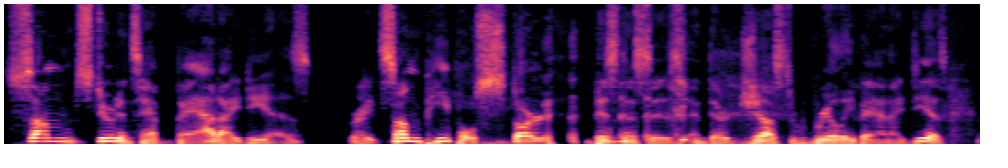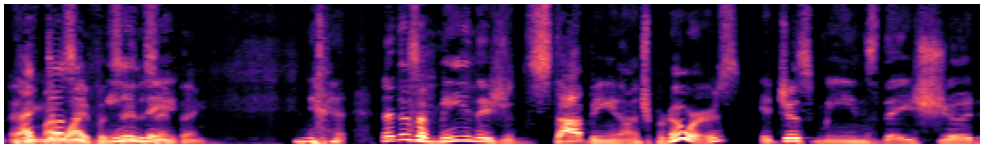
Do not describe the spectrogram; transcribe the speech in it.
some students have bad ideas right? Some people start businesses and they're just really bad ideas. I that think my wife would say the they, same thing. that doesn't mean they should stop being entrepreneurs. It just means they should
